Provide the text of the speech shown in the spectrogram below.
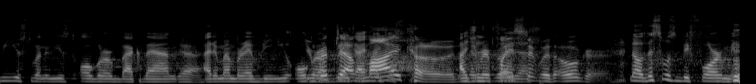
we used when we used Ogre back then. Yeah. I remember every new Ogre you ripped update. out I, my I just, code I and replaced it with Ogre. No, this was before me.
